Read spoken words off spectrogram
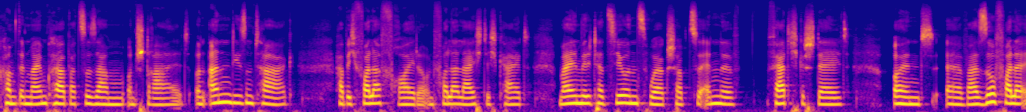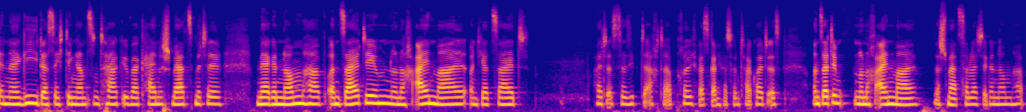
kommt in meinem Körper zusammen und strahlt. Und an diesem Tag habe ich voller Freude und voller Leichtigkeit meinen Meditationsworkshop zu Ende fertiggestellt und äh, war so voller Energie, dass ich den ganzen Tag über keine Schmerzmittel mehr genommen habe und seitdem nur noch einmal und jetzt seit, heute ist der 7., 8. April, ich weiß gar nicht, was für ein Tag heute ist, und seitdem nur noch einmal eine Schmerztablette genommen habe.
